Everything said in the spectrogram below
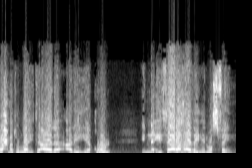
رحمة الله تعالى عليه يقول إن إيثار هذين الوصفين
